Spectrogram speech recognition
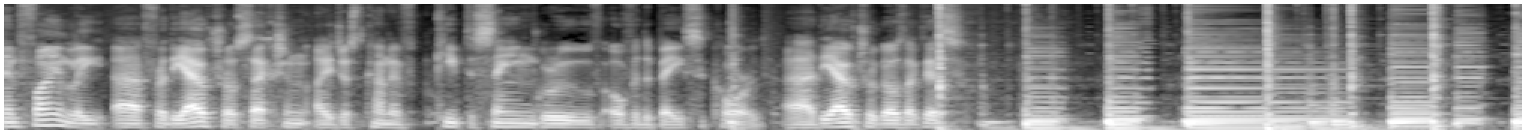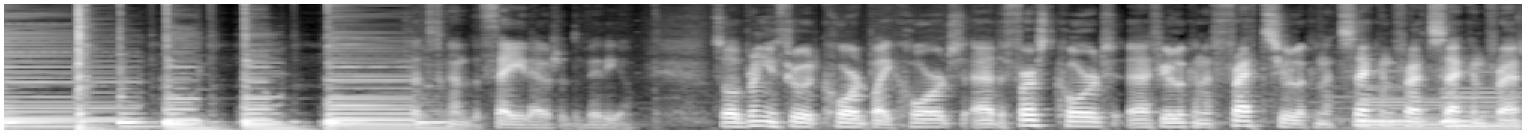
And then finally, uh, for the outro section, I just kind of keep the same groove over the basic chord. Uh, the outro goes like this. That's kind of the fade out of the video. So I'll bring you through it chord by chord. Uh, the first chord, uh, if you're looking at frets, you're looking at second fret, second fret,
